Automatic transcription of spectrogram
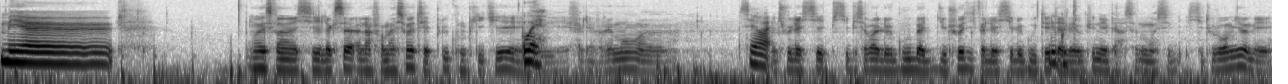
Mais... Euh... Ouais, enfin, l'accès à l'information était plus compliqué, et Ouais. il fallait vraiment. euh, C'est vrai. Tu voulais essayer, si tu savoir le goût bah, d'une chose, il fallait essayer le goûter. T'avais goûter. aucune personne. Moi, c'est toujours mieux, mais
